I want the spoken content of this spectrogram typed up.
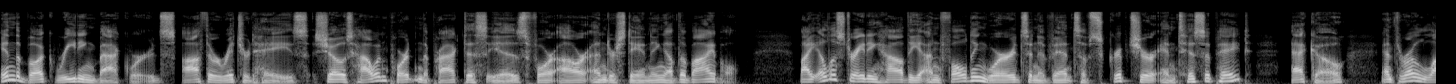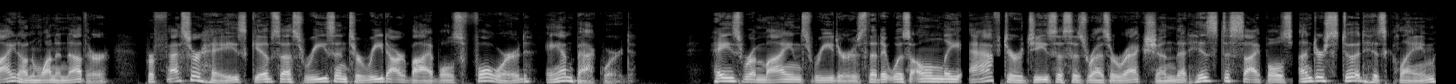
In the book Reading Backwards, author Richard Hayes shows how important the practice is for our understanding of the Bible. By illustrating how the unfolding words and events of Scripture anticipate, echo, and throw light on one another, Professor Hayes gives us reason to read our Bibles forward and backward. Hayes reminds readers that it was only after Jesus' resurrection that his disciples understood his claim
